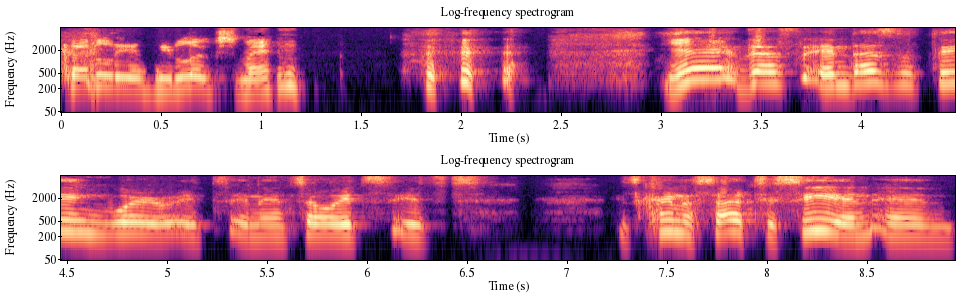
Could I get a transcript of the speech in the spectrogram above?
cuddly as he looks, man. yeah, that's and that's the thing where it's and, and so it's it's it's kind of sad to see and and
